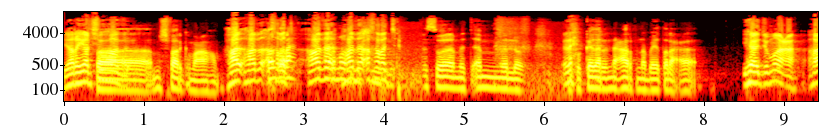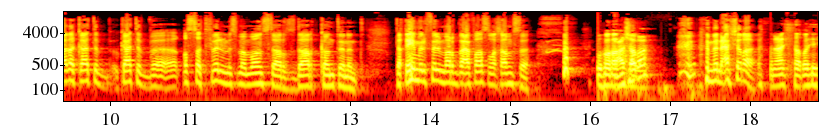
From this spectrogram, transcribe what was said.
يا ريال شو هذا؟ فمش فارقة معاهم. هذا هذا أخرج هذا هذا مش- أخرج. بس ولا متامل وكذا لأنه عارف إنه بيطلع. يا جماعة هذا كاتب كاتب آه، قصة فيلم اسمه Monsters: Dark Continent تقييم الفيلم 4.5 عشرة؟ من عشرة. من عشرة.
